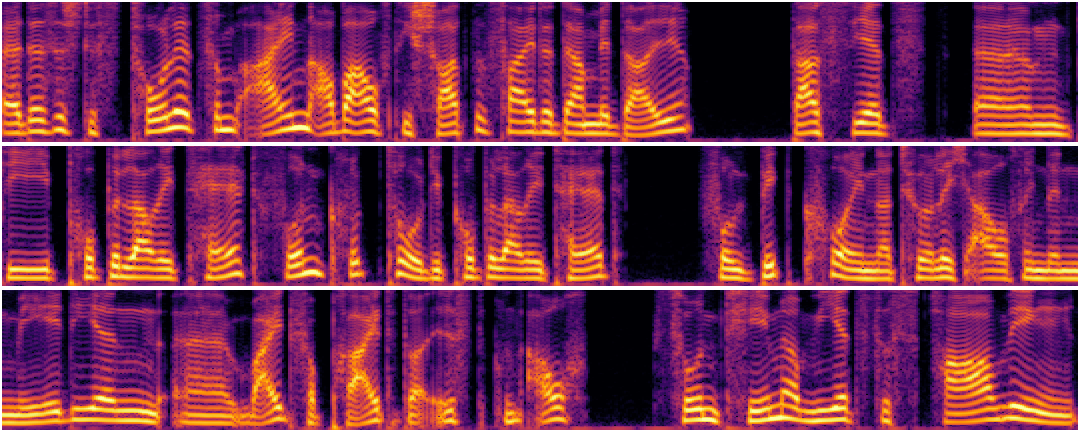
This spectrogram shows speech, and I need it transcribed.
äh, das ist das Tolle zum einen, aber auch die Schattenseite der Medaille, dass jetzt ähm, die Popularität von Krypto, die Popularität von Bitcoin natürlich auch in den Medien äh, weit verbreiteter ist und auch so ein Thema wie jetzt das Harving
